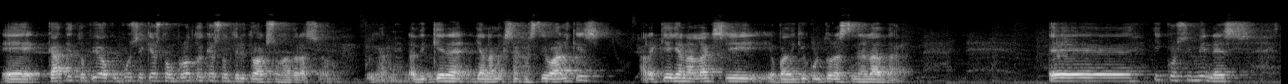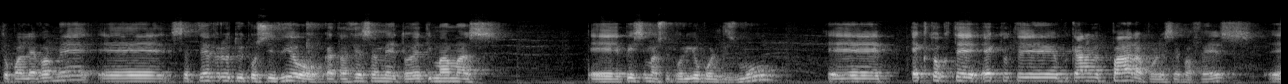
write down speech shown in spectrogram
Ε, κάτι το οποίο ακουμπούσε και στον πρώτο και στον τρίτο άξονα δράσεων που είχαμε. Δηλαδή και για να μην ξεχαστεί ο Άλκης, αλλά και για να αλλάξει η οπαδική κουλτούρα στην Ελλάδα. Ε, 20 μήνες το παλεύαμε. Ε, Σεπτέμβριο του 2022 καταθέσαμε το αίτημά μας ε, επίσημα στο Υπουργείο Πολιτισμού. Ε, έκτοτε, έκτοτε κάναμε πάρα πολλές επαφές. Ε,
